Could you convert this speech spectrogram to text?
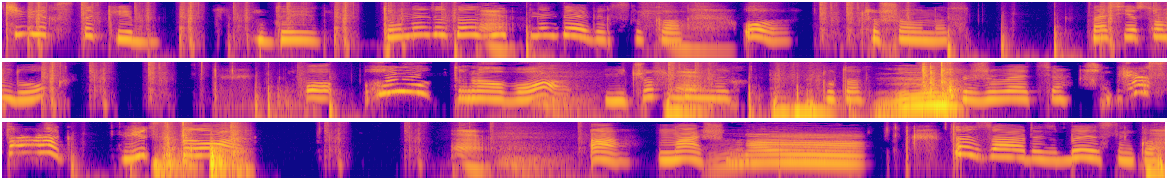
ті верстаки? Де... То вони додадуть не де верстака. О, це що у нас? У нас є сундук. О, о трава! Нічого собі в них тут живеться. Верстак! Верстак! А, наш. Та зараз бисенько.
